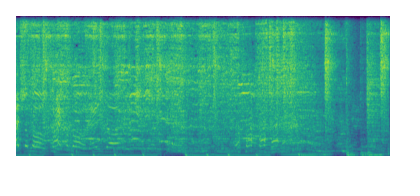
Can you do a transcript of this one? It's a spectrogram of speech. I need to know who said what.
Speaker 1: Bicycle pose, bicycle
